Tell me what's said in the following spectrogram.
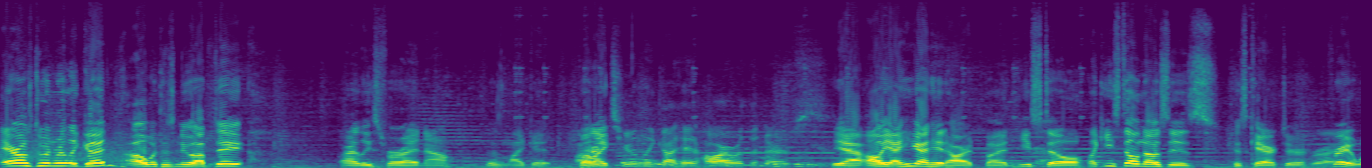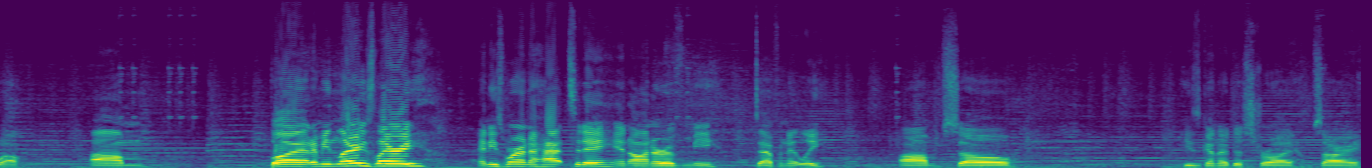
Aero's doing really good uh, with his new update, or at least for right now. Doesn't like it, but like Toon Link got hit hard with the nerfs. Yeah. Oh, yeah. He got hit hard, but he still like he still knows his his character Right. very well. Um, but I mean, Larry's Larry, and he's wearing a hat today in honor of me, definitely. Um, so he's gonna destroy. I'm sorry.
